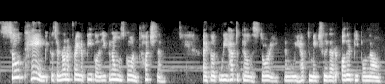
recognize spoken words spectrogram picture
so tame because they're not afraid of people. You can almost go and touch them. I thought we have to tell the story and we have to make sure that other people know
